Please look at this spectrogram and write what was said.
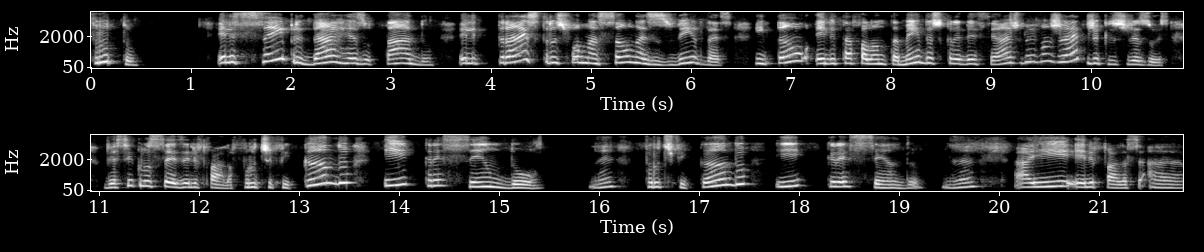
fruto. Ele sempre dá resultado, ele traz transformação nas vidas. Então, ele está falando também das credenciais do Evangelho de Cristo Jesus. Versículo 6, ele fala: frutificando e crescendo né? frutificando e crescendo. Né? Aí ele fala assim, ah,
